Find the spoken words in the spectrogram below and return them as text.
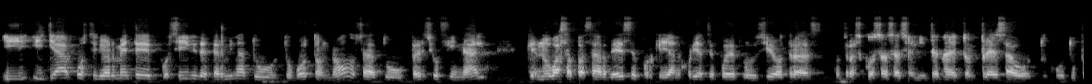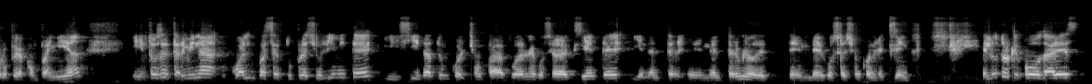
Y, ya posteriormente, pues sí, determina tu, tu bottom, ¿no? O sea, tu precio final que no vas a pasar de ese porque ya a lo mejor ya te puede producir otras, otras cosas hacia la interna de tu empresa o tu, propia compañía. Y entonces determina cuál va a ser tu precio límite y sí, date un colchón para poder negociar al cliente y en el, en el término de, negociación con el cliente. El otro que puedo dar es,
